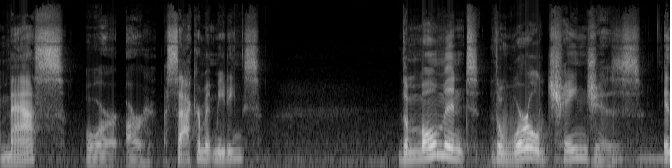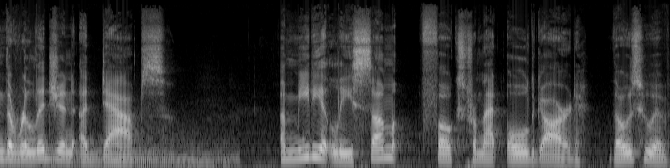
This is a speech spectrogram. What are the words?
mass or our sacrament meetings, the moment the world changes and the religion adapts, immediately some folks from that old guard, those who have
